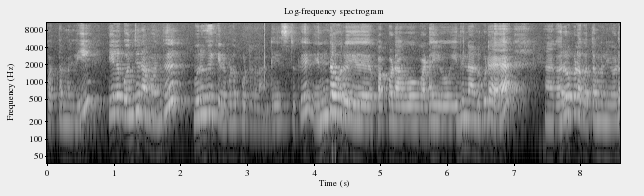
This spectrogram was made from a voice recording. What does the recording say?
கொத்தமல்லி இதில் கொஞ்சம் நம்ம வந்து முருங்கைக்கீரை கூட போட்டுக்கலாம். டேஸ்ட்டுக்கு எந்த ஒரு பக்கோடாவோ வடையோ எதுனாலும் கூட கருவேப்பிலை கொத்தமல்லியோட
